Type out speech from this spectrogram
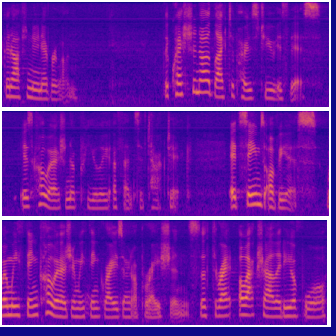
Good afternoon, everyone. The question I would like to pose to you is this Is coercion a purely offensive tactic? It seems obvious. When we think coercion, we think grey zone operations, the threat or actuality of war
